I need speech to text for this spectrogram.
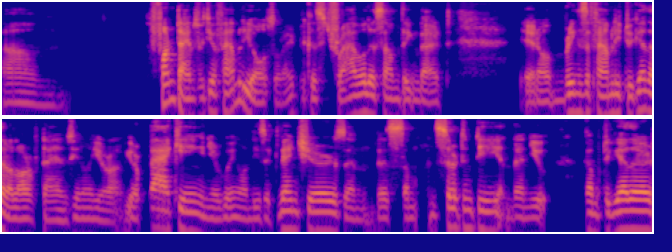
um, fun times with your family also, right? Because travel is something that you know brings the family together a lot of times you know you're you're packing and you're going on these adventures and there's some uncertainty and then you come together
